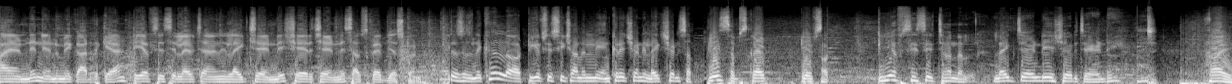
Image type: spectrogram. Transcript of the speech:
హాయ్ అండి నేను మీ కార్తికేయ. టీఎఫ్సీసీ లైవ్ ఛానల్ని లైక్ చేయండి షేర్ చేయండి సబ్స్క్రైబ్ చేసుకోండి. దిస్ ఇస్ నిఖిల్ టీఎఫ్సిసి ఛానల్ని ఎంకరేజ్ చేయండి లైక్ చేయండి please subscribe TFC TFCC channel like చేయండి షేర్ చేయండి. Hi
